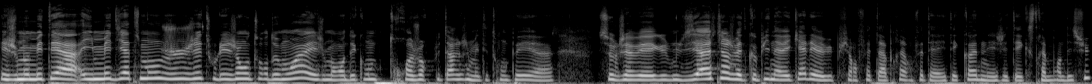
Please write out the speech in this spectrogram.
Et je me mettais à immédiatement juger tous les gens autour de moi. Et je me rendais compte trois jours plus tard que je m'étais trompée. euh, ceux que j'avais je me disais ah tiens je vais être copine avec elle et puis en fait après en fait elle était conne et j'étais extrêmement déçue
